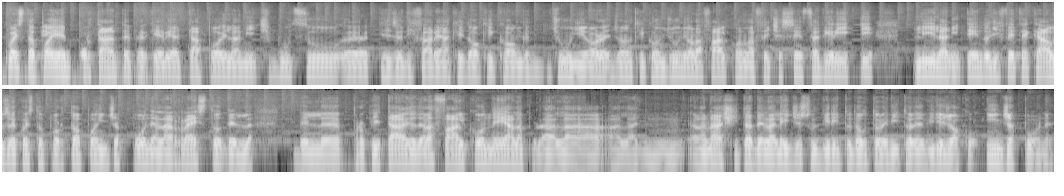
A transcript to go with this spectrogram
questo poi è importante perché in realtà poi la Nichibutsu eh, chiese di fare anche Donkey Kong Junior e Donkey Kong Junior la Falcon la fece senza diritti, lì la Nintendo gli fece causa e questo portò poi in Giappone all'arresto del, del proprietario della Falcon e alla, alla, alla, alla, nascita della legge sul diritto d'autore editore del videogioco in Giappone.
